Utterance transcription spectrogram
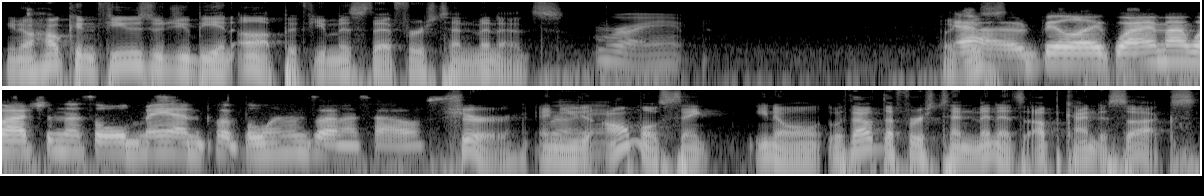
You know, how confused would you be in Up if you missed that first 10 minutes? Right. Like yeah, this- it would be like, why am I watching this old man put balloons on his house? sure. And you Right. almost think, you know, without the first 10 minutes, Up kind of sucks.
